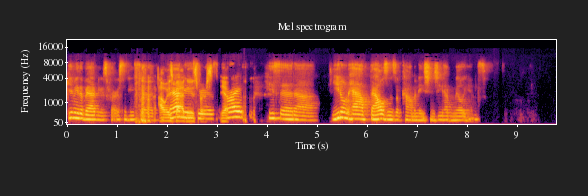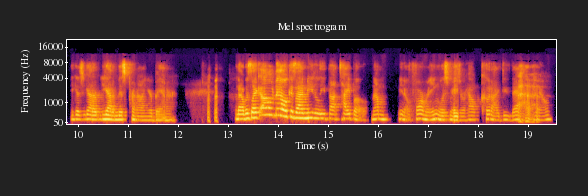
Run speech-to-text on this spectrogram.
give me the bad news first. And he said, always bad, bad news, news first. Yeah. All right. He said, uh, you don't have thousands of combinations, you have millions. Because you got you got a misprint on your banner. and I was like, oh no, because I immediately thought typo. And I'm, you know, former English major. How could I do that? You know?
